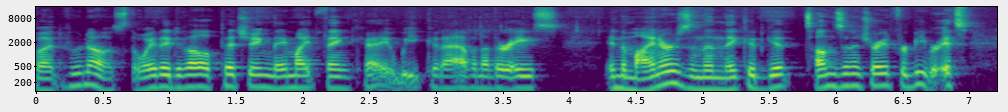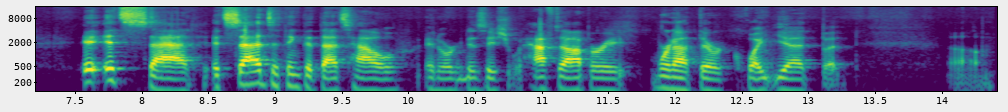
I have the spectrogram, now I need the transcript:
but who knows? The way they develop pitching, they might think, hey, we could have another ace in the minors, and then they could get tons in a trade for Bieber. It's it, it's sad. It's sad to think that that's how an organization would have to operate. We're not there quite yet, but um,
